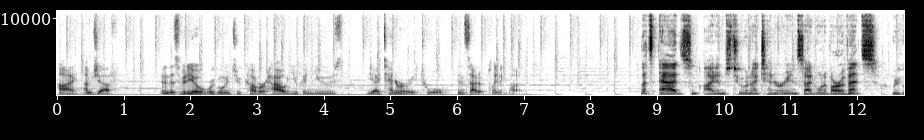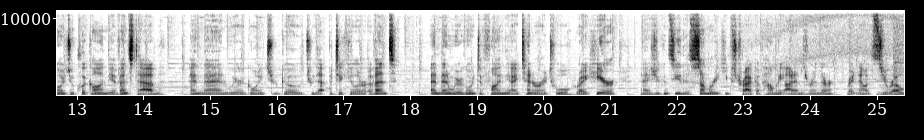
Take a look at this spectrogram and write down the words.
Hi, I'm Jeff, and in this video we're going to cover how you can use the itinerary tool inside of Planning Pod. Let's add some items to an itinerary inside one of our events. We're going to click on the Events tab, and then we're going to go to that particular event, and then we're going to find the itinerary tool right here. And as you can see, this summary keeps track of how many items are in there. Right now it's zero,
